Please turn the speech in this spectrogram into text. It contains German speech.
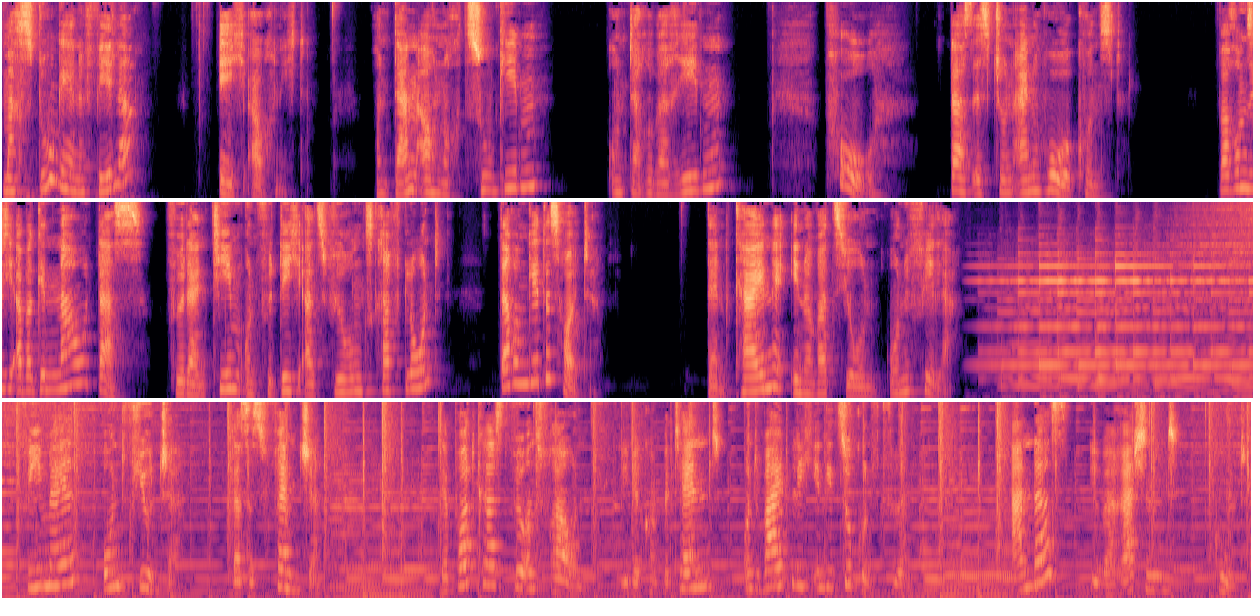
Machst du gerne Fehler? Ich auch nicht. Und dann auch noch zugeben und darüber reden? Puh, das ist schon eine hohe Kunst. Warum sich aber genau das für dein Team und für dich als Führungskraft lohnt, darum geht es heute. Denn keine Innovation ohne Fehler. Female und Future. Das ist Femture. Der Podcast für uns Frauen, wie wir kompetent und weiblich in die Zukunft führen. Anders, überraschend, gut.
